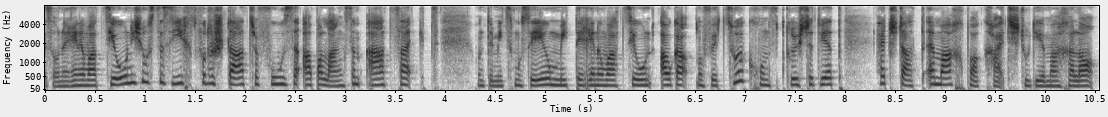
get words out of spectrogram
So eine Renovation ist aus der Sicht der Stadt Schaffhausen aber langsam angezeigt. Und damit das Museum mit der Renovation auch gerade noch für die Zukunft gerüstet wird, hat die Stadt eine Machbarkeitsstudie machen lassen.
